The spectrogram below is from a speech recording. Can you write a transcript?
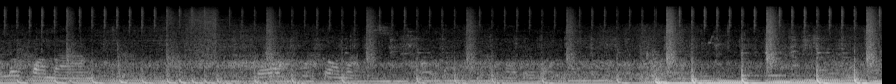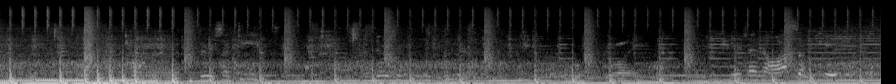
Hello, coma. Well, coma. There's a key. There's a. Boy. There's an awesome key.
